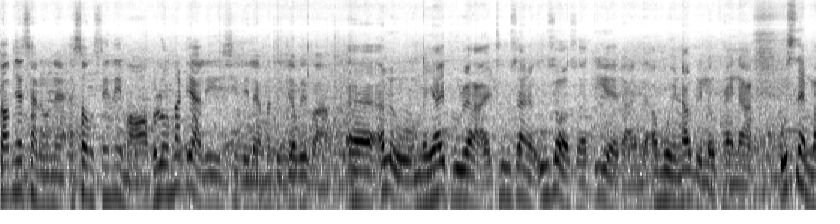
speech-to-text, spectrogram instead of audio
ကောင်းမြတ်ဆန်တို့နဲ့အဆုံစင်းနေမှာဘယ်လိုမှတ်တရလေးရှိသေးလဲမသိပြောပြပါအဲအဲ့လိုမရိုက်ဘူးရအထူးဆန်းတယ်ဥစော်ဆိုတော့တည့်ရတဲ့အတိုင်းပဲအမွေနောက်တွေလောက်ခိုင်းတာဥစင်မ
